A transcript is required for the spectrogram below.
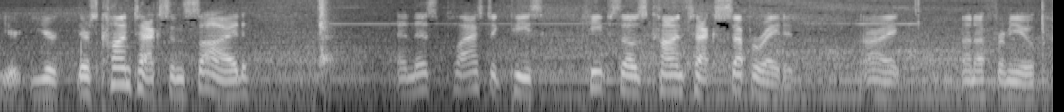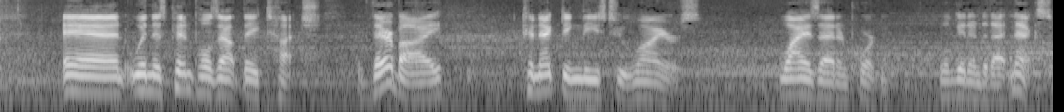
you're, you're, there's contacts inside and this plastic piece keeps those contacts separated. All right, enough from you. And when this pin pulls out, they touch, thereby connecting these two wires. Why is that important? We'll get into that next.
